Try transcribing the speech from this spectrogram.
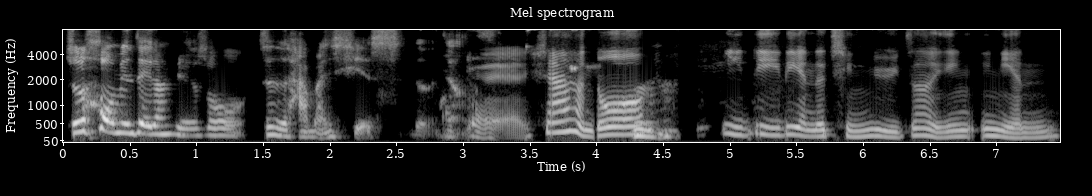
就是后面这一段觉得说真的还蛮写实的这样子。对，现在很多。异地恋的情侣真的已经一年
